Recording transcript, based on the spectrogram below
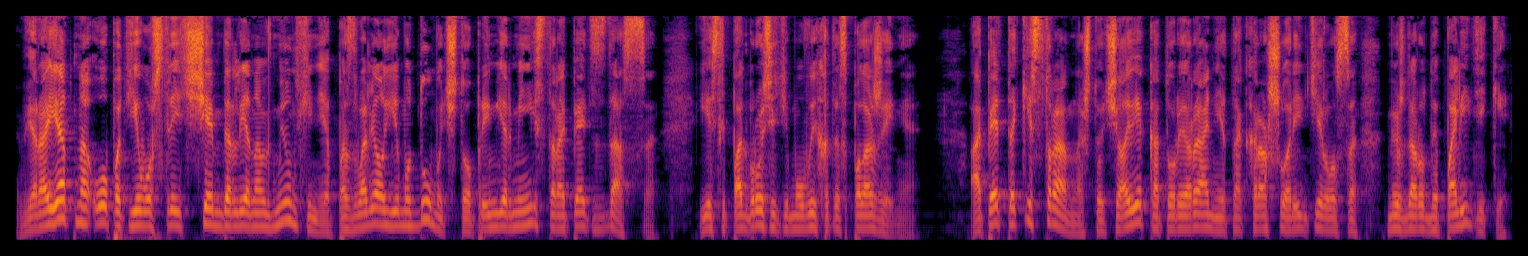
Вероятно, опыт его встреч с Чемберленом в Мюнхене позволял ему думать, что премьер-министр опять сдастся, если подбросить ему выход из положения. Опять-таки странно, что человек, который ранее так хорошо ориентировался в международной политике,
